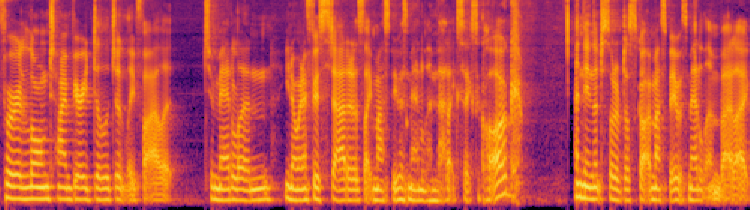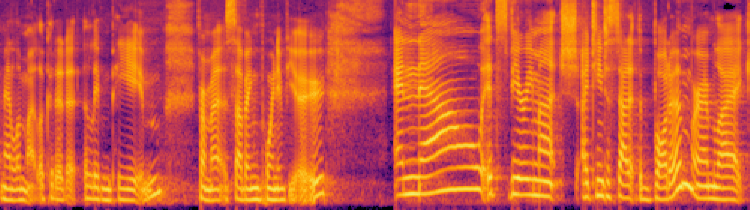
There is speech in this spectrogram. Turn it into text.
for a long time, very diligently file it to Madeleine. You know, when I first started, it was like, must be with Madeleine by like six o'clock. And then it sort of just got, I must be with Madeleine by like, Madeleine might look at it at 11 p.m. from a subbing point of view. And now it's very much, I tend to start at the bottom where I'm like,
